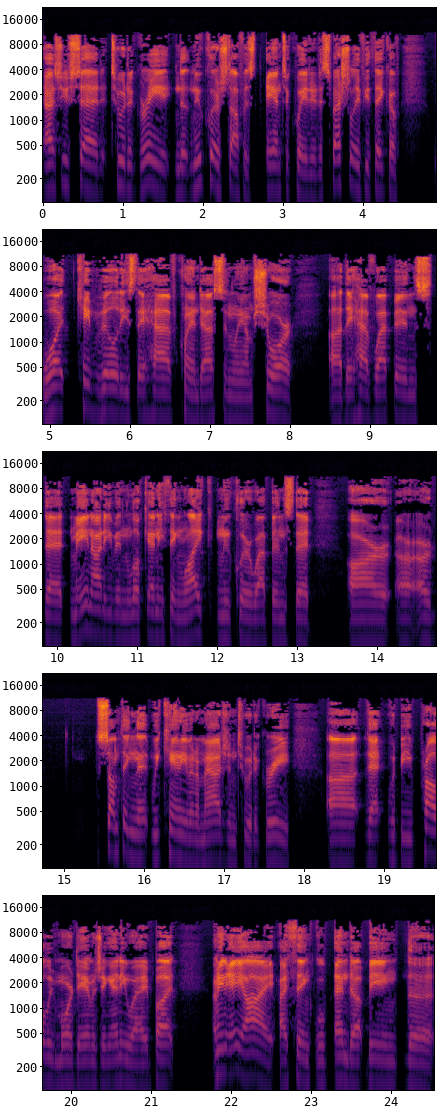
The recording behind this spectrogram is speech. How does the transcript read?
as you said, to a degree, the nuclear stuff is antiquated, especially if you think of what capabilities they have clandestinely. I'm sure uh, they have weapons that may not even look anything like nuclear weapons that are, are, are something that we can't even imagine to a degree uh, that would be probably more damaging anyway. But I mean, AI, I think, will end up being the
